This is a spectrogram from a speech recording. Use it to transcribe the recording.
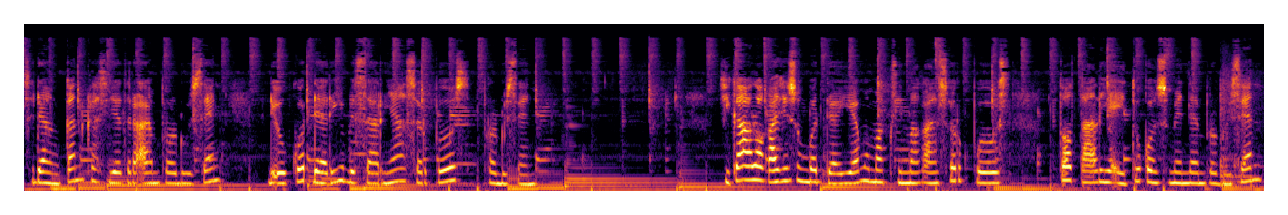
sedangkan kesejahteraan produsen diukur dari besarnya surplus produsen. Jika alokasi sumber daya memaksimalkan surplus total yaitu konsumen dan produsen,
